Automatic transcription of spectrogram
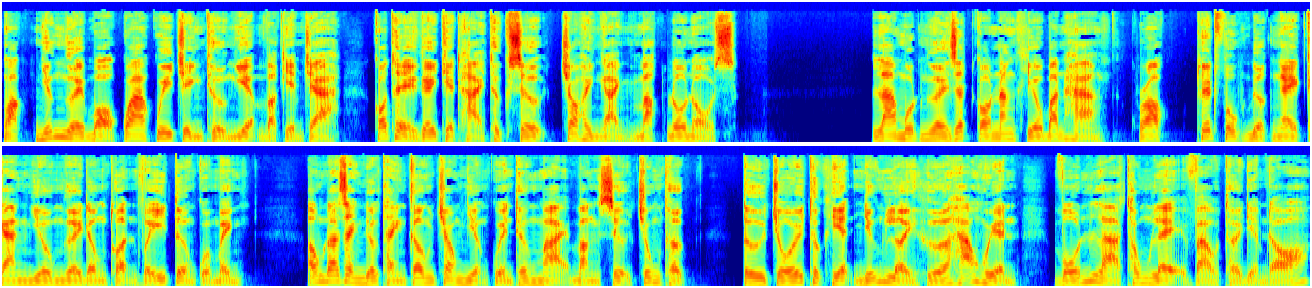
hoặc những người bỏ qua quy trình thử nghiệm và kiểm tra có thể gây thiệt hại thực sự cho hình ảnh McDonald's. Là một người rất có năng khiếu bán hàng, Kroc thuyết phục được ngày càng nhiều người đồng thuận với ý tưởng của mình. Ông đã giành được thành công trong nhượng quyền thương mại bằng sự trung thực, từ chối thực hiện những lời hứa hão huyền vốn là thông lệ vào thời điểm đó.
